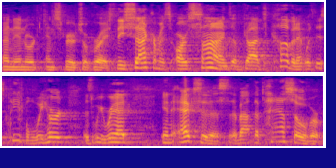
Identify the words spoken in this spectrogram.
an inward and spiritual grace. These sacraments are signs of God's covenant with his people. We heard, as we read in Exodus about the Passover,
